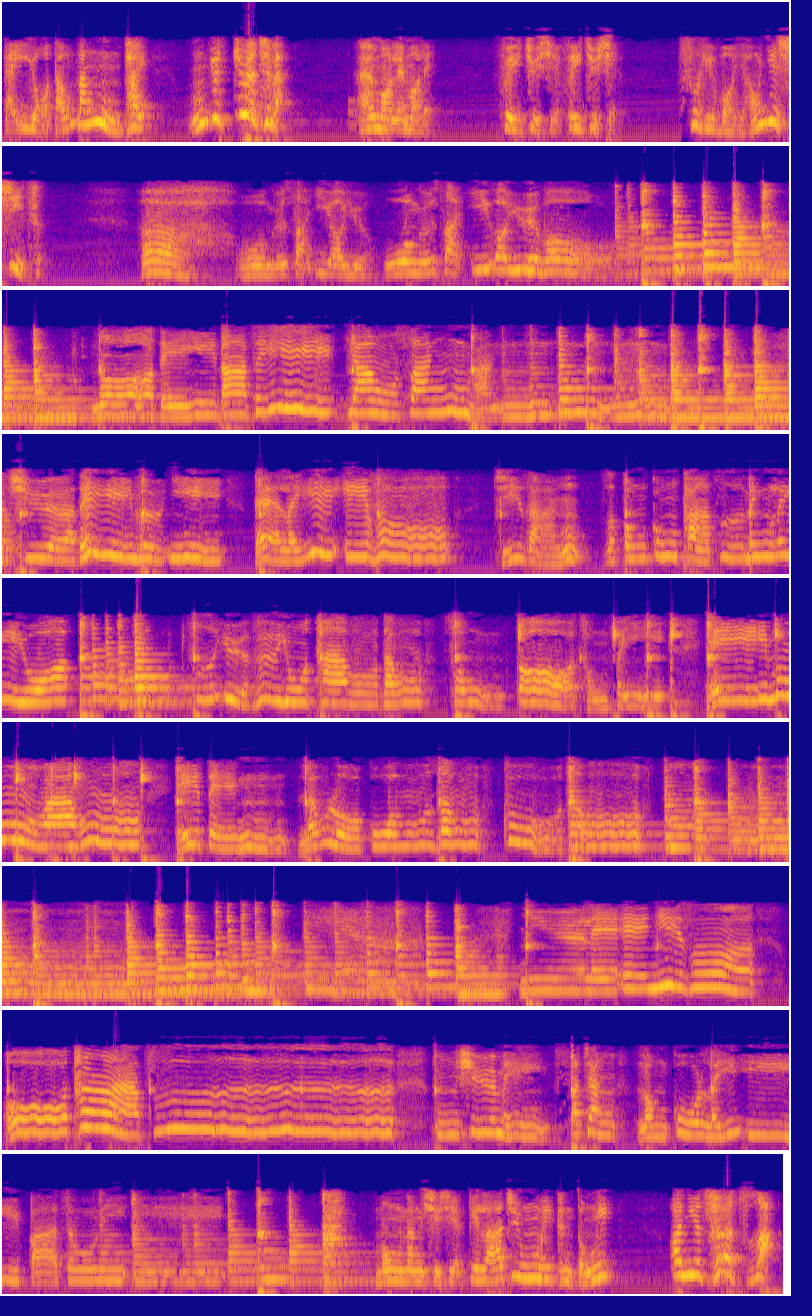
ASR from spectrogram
该要到能拍，我就撅起来。哎，莫来莫来，非举些非举些，此给我要你洗吃。啊，我儿杀一个月，我儿杀一个月不。我对大嘴要上门，血对满你带礼物，既然是东宫太子命来哟，只有不用他无头从高从飞，一母啊一定落落过无肉苦愁。原来你是何太子，秀妹杀将龙过雷把走你。猛男谢谢给那句没听懂的，啊你车子啊！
